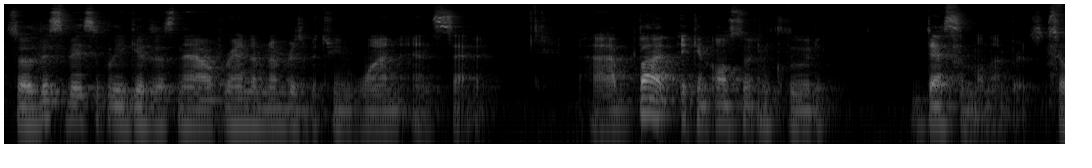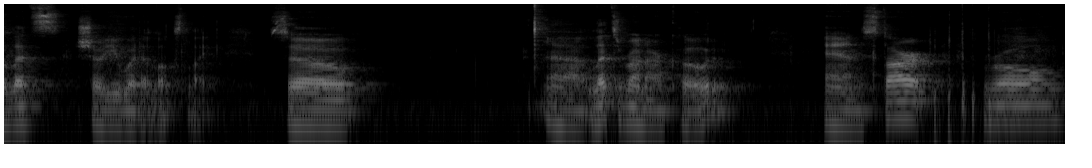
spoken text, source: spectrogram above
so this basically gives us now random numbers between 1 and 7 uh, but it can also include decimal numbers. So let's show you what it looks like. So uh, let's run our code and start roll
